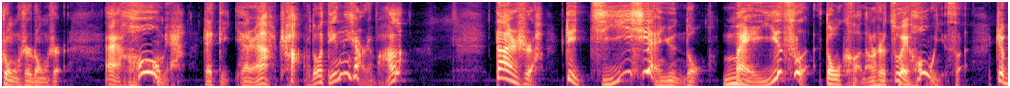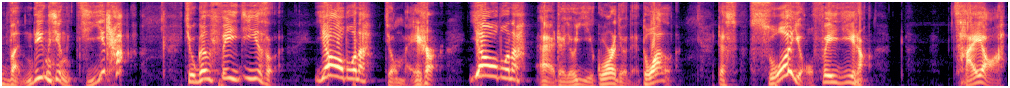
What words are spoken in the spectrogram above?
重视重视，哎，后面啊，这底下人啊，差不多盯一下就完了。但是啊，这极限运动每一次都可能是最后一次，这稳定性极差，就跟飞机似的，要不呢就没事儿要不呢，哎，这就一锅就得端了。这所有飞机上才要啊，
